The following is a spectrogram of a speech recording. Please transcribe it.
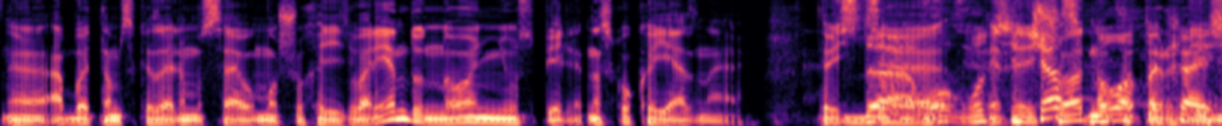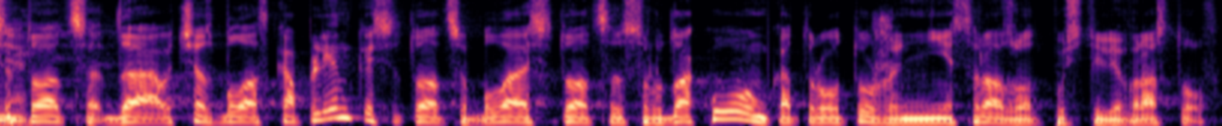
об этом сказали Мусаеву, можешь уходить в аренду, но не успели, насколько я знаю. То есть да, вот это сейчас еще одно была такая ситуация, ситуация, да, вот сейчас была с ситуация, была ситуация с Рудаковым, которого тоже не сразу отпустили в Ростов.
